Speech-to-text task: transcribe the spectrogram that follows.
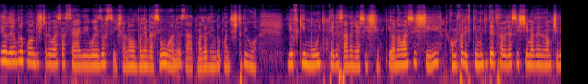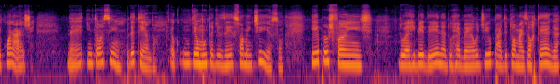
Eu lembro quando estreou essa série O Exorcista. Não vou lembrar assim o um ano exato, mas eu lembro quando estreou. E eu fiquei muito interessada de assistir. Eu não assisti, como eu falei, fiquei muito interessada de assistir, mas ainda não tive coragem. Né? Então, assim, pretendo. Eu não tenho muito a dizer, somente isso. E para os fãs do RBD, né, do Rebelde, o padre Tomás Ortega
